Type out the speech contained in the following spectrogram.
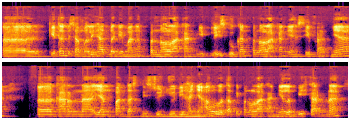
uh, kita bisa melihat bagaimana penolakan iblis bukan penolakan yang sifatnya uh, karena yang pantas disujudi hanya Allah, tapi penolakannya lebih karena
